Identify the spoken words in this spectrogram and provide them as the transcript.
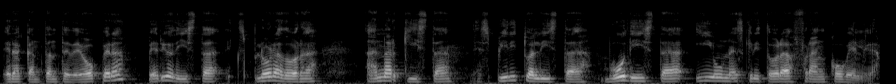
era cantante de ópera, periodista, exploradora, anarquista, espiritualista, budista y una escritora franco-belga.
